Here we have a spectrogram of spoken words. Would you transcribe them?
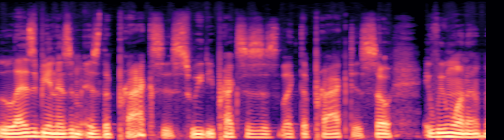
lesbianism is the praxis. Sweetie, praxis is like the practice. So if we want to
